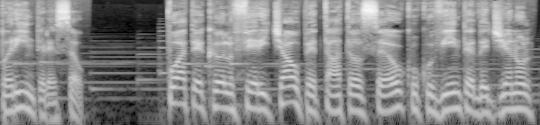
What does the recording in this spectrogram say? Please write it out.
părintele său. Poate că îl fericeau pe tatăl său cu cuvinte de genul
